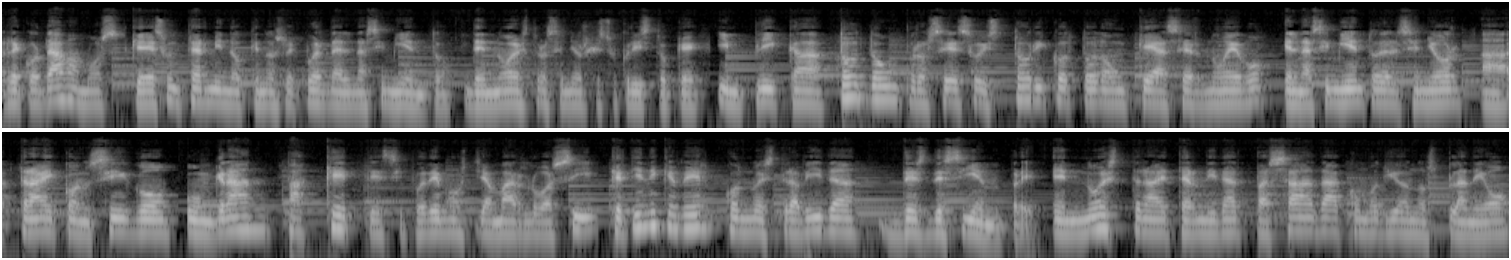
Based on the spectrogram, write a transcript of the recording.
recordábamos que es un término que nos recuerda el nacimiento de nuestro Señor Jesucristo que implica todo un proceso histórico, todo un quehacer nuevo. El nacimiento del Señor ah, trae consigo un gran paquete, si podemos llamarlo así, que tiene que ver con nuestra vida desde siempre, en nuestra eternidad pasada como Dios nos planeó,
